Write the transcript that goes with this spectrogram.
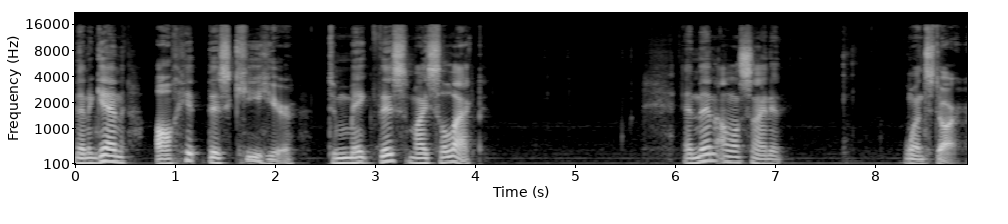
then again, I'll hit this key here to make this my select and then I'll assign it one star.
